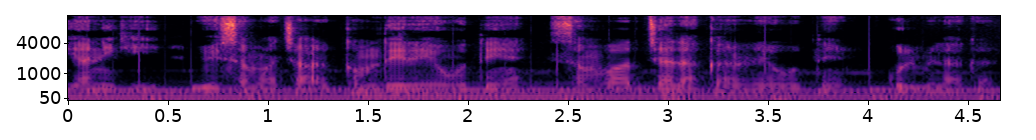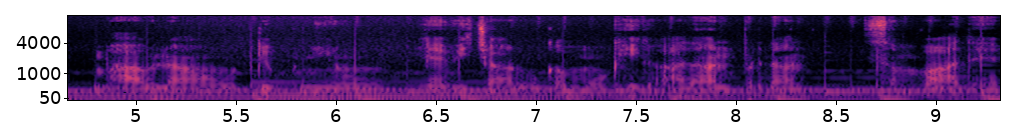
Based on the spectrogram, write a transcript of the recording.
यानी कि वे समाचार कम दे रहे होते हैं, संवाद ज़्यादा कर रहे होते हैं। कुल मिलाकर भावनाओं, टिप्पणियों या विचारों का मौखिक आदान प्रदान संवाद है।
